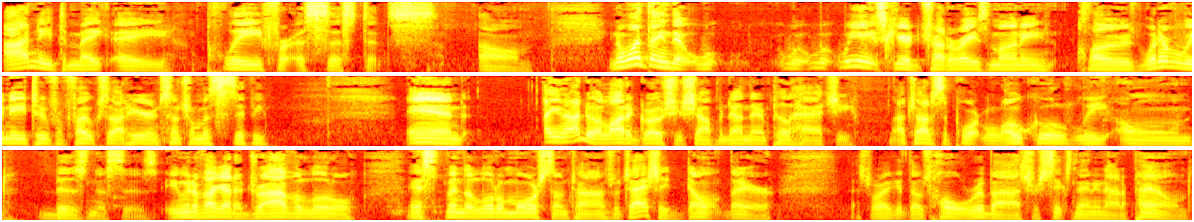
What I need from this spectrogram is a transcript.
I need to make a plea for assistance. Um, you know, one thing that w- w- we ain't scared to try to raise money, clothes, whatever we need to for folks out here in Central Mississippi. And you know, I do a lot of grocery shopping down there in Pelahatchie. I try to support locally owned businesses, even if I got to drive a little and spend a little more sometimes, which I actually don't there. That's where I get those whole ribeyes for six ninety nine a pound.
